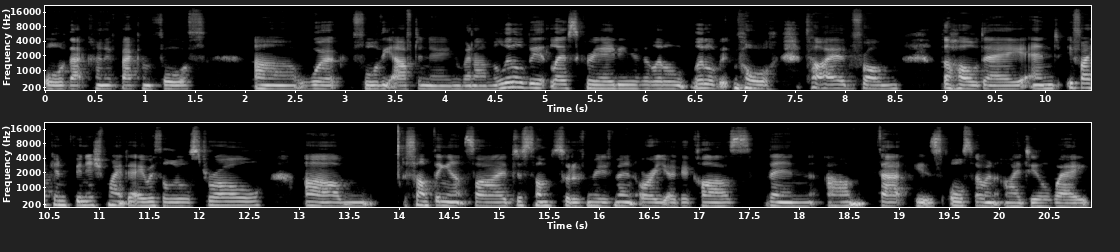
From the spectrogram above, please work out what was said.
all of that kind of back and forth uh, work for the afternoon when I'm a little bit less creative, a little little bit more tired from the whole day. And if I can finish my day with a little stroll, um, something outside, just some sort of movement or a yoga class, then um, that is also an ideal way.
